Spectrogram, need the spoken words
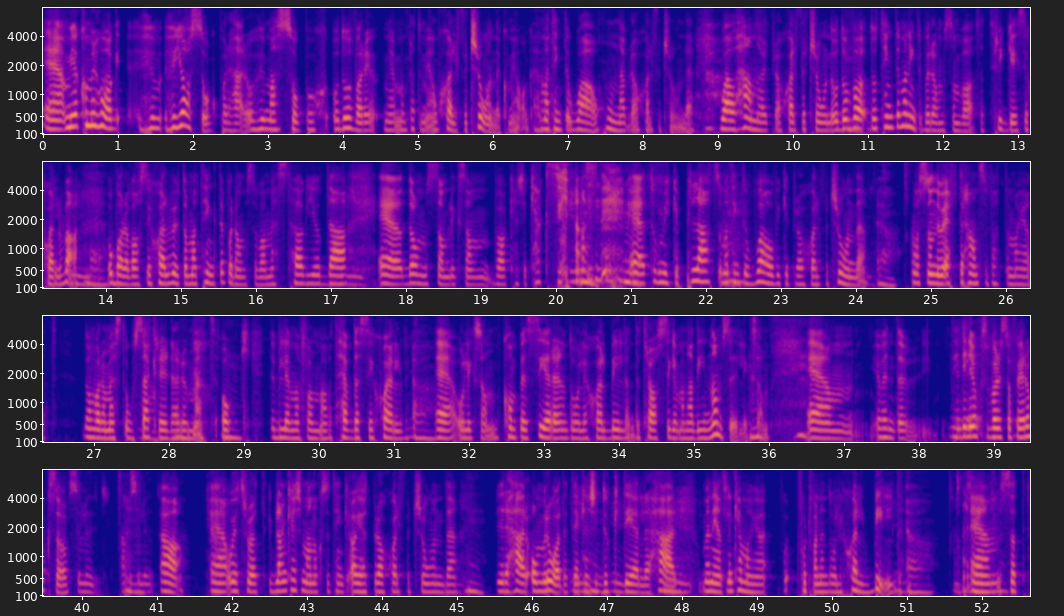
eh, men jag kommer ihåg hur, hur jag såg på det här och hur man såg på, och då var det mer, man pratade mer om självförtroende, kommer jag ihåg. Och man tänkte, wow, hon har bra självförtroende. Wow, han har ett bra självförtroende. Och då, var, då tänkte man inte på de som var så trygga i sig själva och bara var sig själva, utan man tänkte på de som var mest högljudda, eh, de som liksom var kanske kaxigast, eh, tog mycket plats och man tänkte, wow, vilket bra självförtroende. Ja. Och så nu efterhand så fattar man ju att de var de mest osäkra i det där rummet. Och det blev någon form av att hävda sig själv eh, och liksom kompensera den dåliga självbilden, det trasiga man hade inom sig. Liksom. Ehm, jag vet inte, tänker det- ni också, var det så för er också? Absolut. Absolut. Ja. Eh, och jag tror att ibland kanske man också tänker, ja, jag har ett bra självförtroende i det här området, jag är kanske duktig eller här. Men egentligen kan man ju fortfarande en dålig självbild. Ehm, så att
